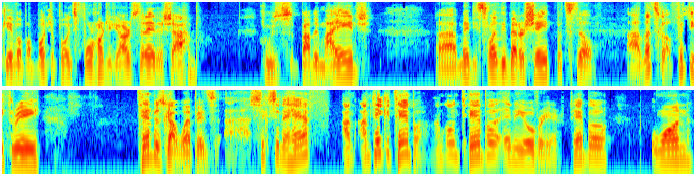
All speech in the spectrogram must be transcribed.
gave up a bunch of points, 400 yards today to Schaub, who's probably my age, uh, maybe slightly better shape, but still. Uh, let's go 53. Tampa's got weapons, uh, six and a half. I'm, I'm taking Tampa. I'm going Tampa and the over here. Tampa one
